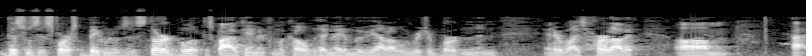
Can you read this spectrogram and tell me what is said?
this was his first big one. It was his third book, The Spy Who Came In From the Cold, but they made a movie out of it with Richard Burton, and, and everybody's heard of it. Um, I,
